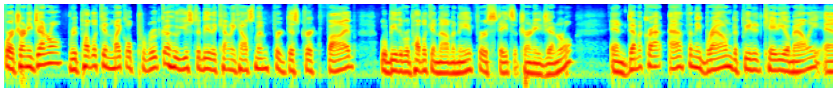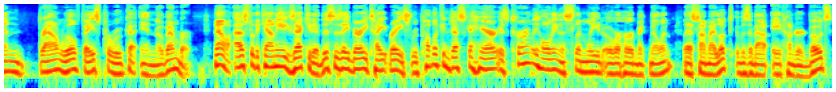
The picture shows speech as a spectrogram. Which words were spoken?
For Attorney General, Republican Michael Peroutka, who used to be the county councilman for District 5, will be the Republican nominee for state's Attorney General. And Democrat Anthony Brown defeated Katie O'Malley, and Brown will face Peroutka in November. Now, as for the county executive, this is a very tight race. Republican Jessica Haire is currently holding a slim lead over Herb McMillan. Last time I looked, it was about 800 votes.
